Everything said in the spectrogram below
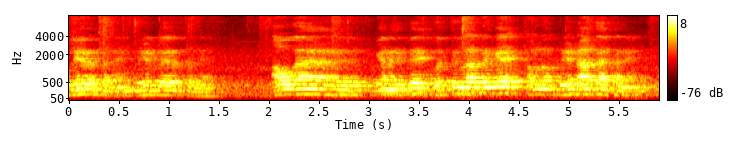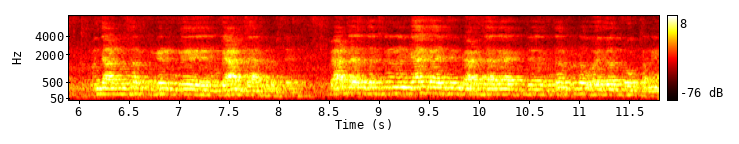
ಪ್ಲೇಯರ್ ಇರ್ತಾನೆ ಕ್ರಿಕೆಟ್ ಪ್ಲೇಯರ್ ಇರ್ತಾನೆ. ಅವಾಗ ಏನಾಗುತ್ತೆ? ಗೊತ್ತಿರ್ಲಾರ್ದಂಗೆ ಅವನು ಕ್ರಿಕೆಟ್ ಆಡ್ತಾ ಇರ್ತಾನೆ. ಒಂದು ಎರಡು ದಿವಸ ಕ್ರಿಕೆಟ್ಗೆ ಬ್ಯಾಟ್ ಜಾರಿಬಿಡುತ್ತೆ ಬ್ಯಾಟ್ ಜಾರಿದ ತಕ್ಷಣ ನನಗೆ ಯಾಕೆ ಆಯ್ತು? ಬ್ಯಾಟ್ ಜಾರಿ ಆಗ್ತಿದೆ ಅಂತ ಬಿಟ್ಟು ವೈದ್ಯರ ಹೋಗ್ತಾನೆ.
